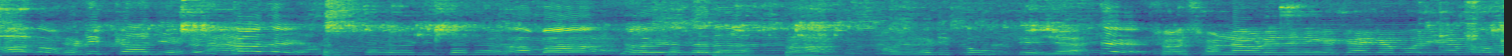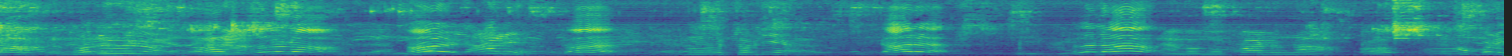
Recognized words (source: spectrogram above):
ஆகும். எடுக்காதே. எடுக்காதே. அப்படி சொல்ல வேண்டியதுதானே? ஆமா. சொல்ல வேண்டியதுதானே? ஆ. அவன் எடுக்க விட்டு விட்டு. சொ- சொன்ன உடனே நீங்க கேட்க போறீங்க அப்புறமா சொல்லணும். ஆமா, சொல்லணும். ஏய். யாரு? ஆ. அவன் சொல்றியா? யாரு? இல்லடா. நம்ம முப்பாட்டம் தான் அப்படி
